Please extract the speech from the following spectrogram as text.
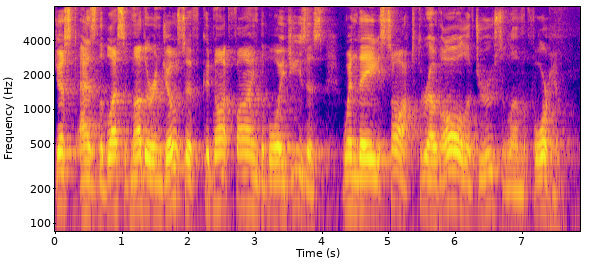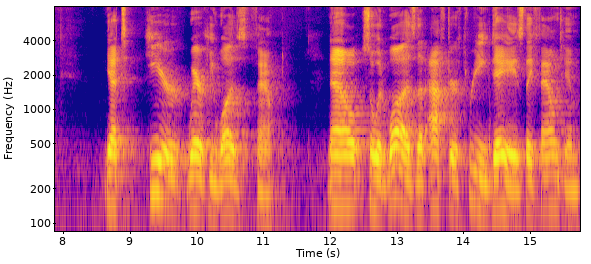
Just as the Blessed Mother and Joseph could not find the boy Jesus when they sought throughout all of Jerusalem for him. Yet here where he was found, now, so it was that after three days they found him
